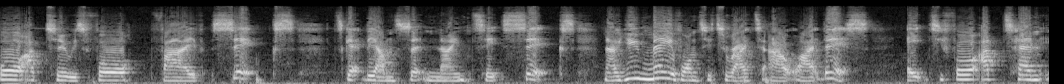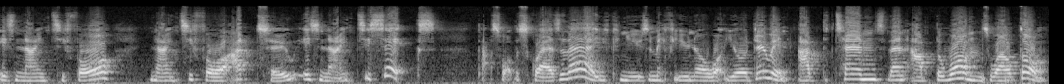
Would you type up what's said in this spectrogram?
4 add 2 is 4, 5, 6 to get the answer 96. Now you may have wanted to write it out like this. 84 add 10 is 94, 94 add 2 is 96. That's what the squares are there. You can use them if you know what you're doing. Add the 10s, then add the 1s. Well done.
